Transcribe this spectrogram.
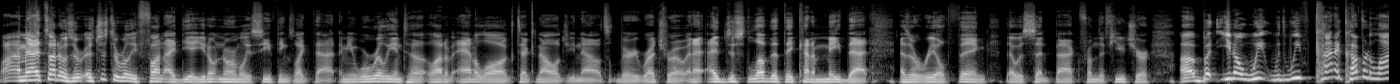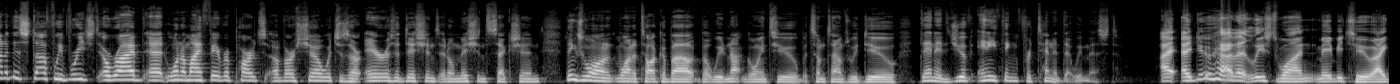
I mean, I thought it was a, it's just a really fun idea. You don't normally see things like that. I mean, we're really into a lot of analog technology now. It's very retro, and I, I just love that they kind of made that as a real thing that was sent back from the future. Uh, but you know, we we've kind of covered a lot of this stuff. We've reached arrived at one of my favorite parts of our show, which is our errors, additions, and omissions section. Things we want want to talk about, but we're not going to. But sometimes we do. Dana, did you have anything for Tenet that we missed? I, I do have at least one, maybe two. I,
